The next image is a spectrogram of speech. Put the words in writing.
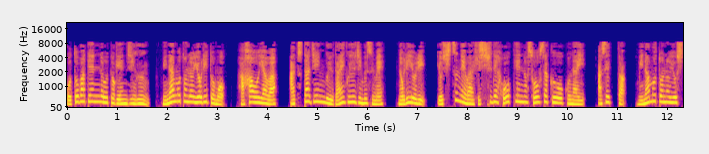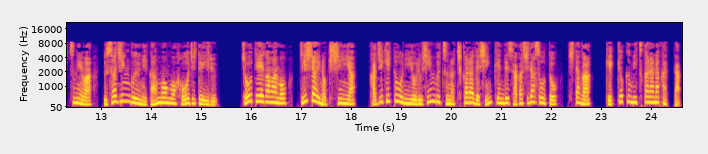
後鳥羽天皇と源氏軍、源頼朝、母親は、厚田神宮大宮寺娘、則頼、義経は必死で封建の捜索を行い、焦った源義経は、宇佐神宮に関門を報じている。朝廷側も、自社への寄進や、カジキ等による神仏の力で真剣で探し出そうとしたが、結局見つからなかった。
